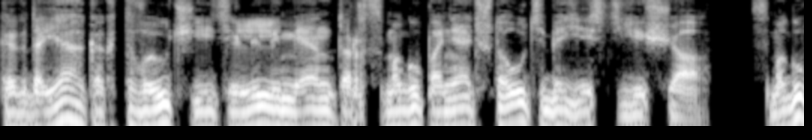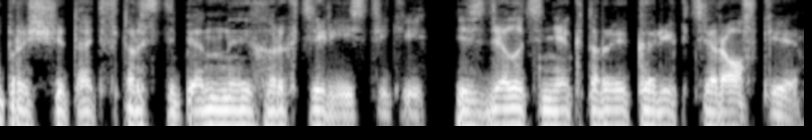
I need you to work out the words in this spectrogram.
Когда я, как твой учитель или ментор, смогу понять, что у тебя есть еще. Смогу просчитать второстепенные характеристики и сделать некоторые корректировки.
